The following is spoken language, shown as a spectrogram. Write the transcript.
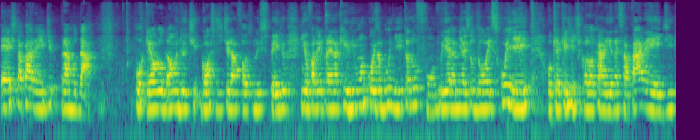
esta parede pra mudar porque é o lugar onde eu gosto de tirar foto no espelho. E eu falei pra ela que queria uma coisa bonita no fundo. E ela me ajudou a escolher o que é que a gente colocaria nessa parede,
